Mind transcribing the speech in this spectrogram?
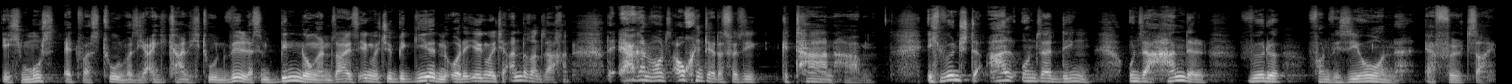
Ich muss etwas tun, was ich eigentlich gar nicht tun will. Das sind Bindungen, sei es irgendwelche Begierden oder irgendwelche anderen Sachen. Da ärgern wir uns auch hinterher, dass wir sie getan haben. Ich wünschte, all unser Ding, unser Handeln würde von Vision erfüllt sein.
